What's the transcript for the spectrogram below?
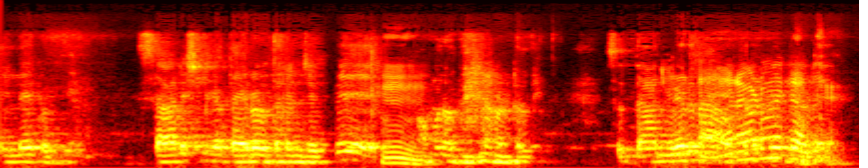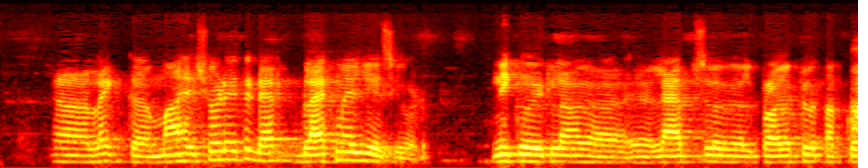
వెళ్ళే కొద్ది. సాడిస్ట్గా తయారవుతారని చెప్పి ఒపీనియన్ ఉంటుంది. సో దాని మీద తయారవడమే కాదు. లైక్ మా హెచ్ఓడి అయితే డైరెక్ట్ బ్లాక్ మెయిల్ చేసేవాడు. నీకు ఇట్లా ల్యాబ్స్లో ప్రాజెక్ట్లో తక్కువ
